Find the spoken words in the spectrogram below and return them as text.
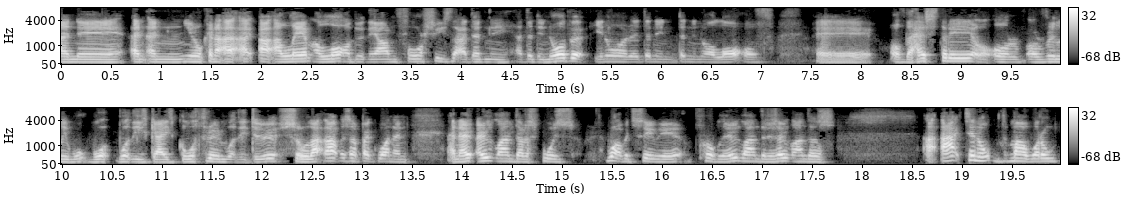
and uh, and and you know, kind of, I, I I learned a lot about the armed forces that I didn't I didn't know about. You know, I didn't didn't know a lot of uh, of the history or, or, really what, what, what these guys go through and what they do. So that, that was a big one. And and Outlander, I suppose, what I would say with probably Outlander is Outlander's acting opened my world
